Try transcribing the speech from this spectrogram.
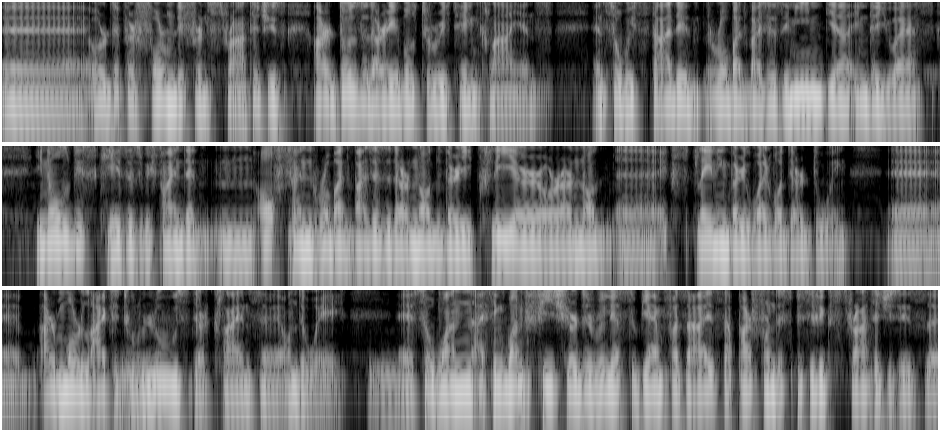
uh, or they perform different strategies are those that are able to retain clients. And so we studied robo advisors in India, in the US, in all these cases, we find that um, often robo advisors that are not very clear or are not uh, explaining very well what they're doing are more likely to lose their clients uh, on the way. Mm. Uh, so one, I think one feature that really has to be emphasized, apart from the specific strategies, is uh,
